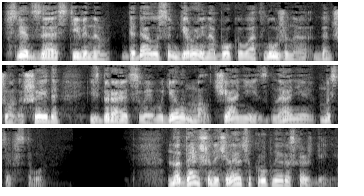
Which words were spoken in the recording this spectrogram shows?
Вслед за Стивеном Дедалусом герои Набокова от Лужина до Джона Шейда избирают своим уделом молчание, изгнание, мастерство. Но дальше начинаются крупные расхождения.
